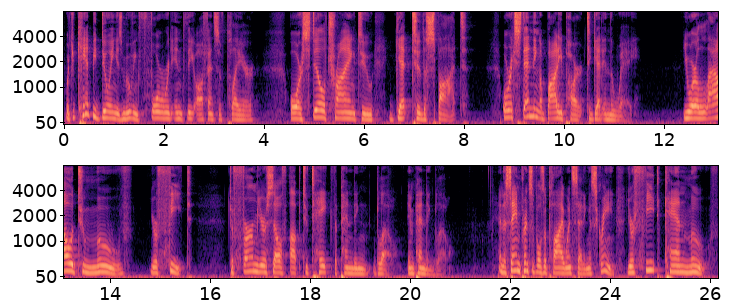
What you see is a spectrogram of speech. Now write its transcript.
What you can't be doing is moving forward into the offensive player or still trying to get to the spot or extending a body part to get in the way. You are allowed to move your feet to firm yourself up to take the pending blow, impending blow. And the same principles apply when setting a screen. Your feet can move.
